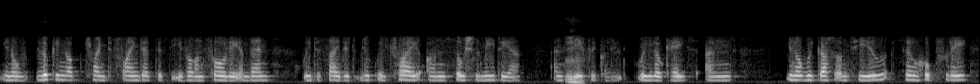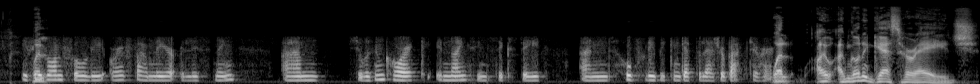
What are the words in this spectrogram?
you know, looking up, trying to find out this Yvonne Foley, and then we decided, look, we'll try on social media and Mm. see if we could relocate. And you know, we got onto you. So hopefully, if Well- Yvonne Foley or her family are listening, um, she was in Cork in 1960, and hopefully we can get the letter back to her. Well, I, I'm going to guess her age.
